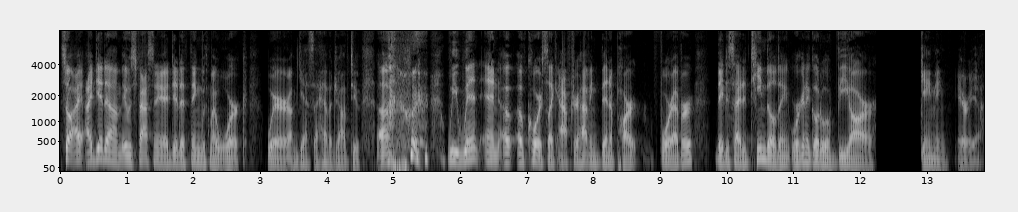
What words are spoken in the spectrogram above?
So I, I did. Um, it was fascinating. I did a thing with my work where, um, yes, I have a job too. Uh, where we went and of, course, like after having been apart forever, they decided team building. We're gonna go to a VR gaming area.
